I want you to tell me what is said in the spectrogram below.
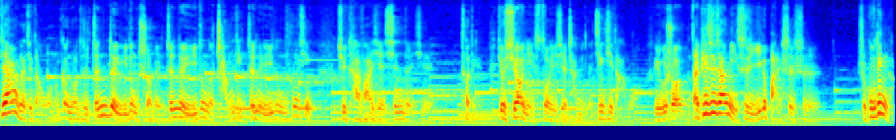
第二个阶段，我们更多的是针对移动设备、针对移动的场景、针对移动的特性，去开发一些新的一些特点，就需要你做一些产品的精细打磨。比如说，在 PC 端你是一个版式是是固定的，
